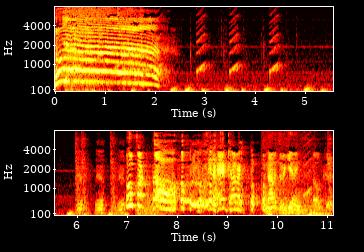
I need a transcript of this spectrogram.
Oh! Yep, yep, yep. Oh fuck! Oh! See the hand coming! Not at the beginning. Oh, good.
